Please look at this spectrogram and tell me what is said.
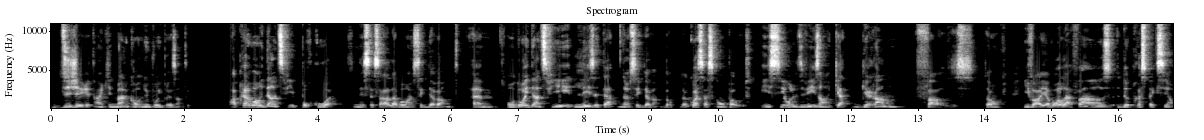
digérer tranquillement le contenu que vous lui présentez. Après avoir identifié pourquoi c'est nécessaire d'avoir un cycle de vente, euh, on doit identifier les étapes d'un cycle de vente. Donc, de quoi ça se compose? Ici, on le divise en quatre grandes phases. Donc, il va y avoir la phase de prospection.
